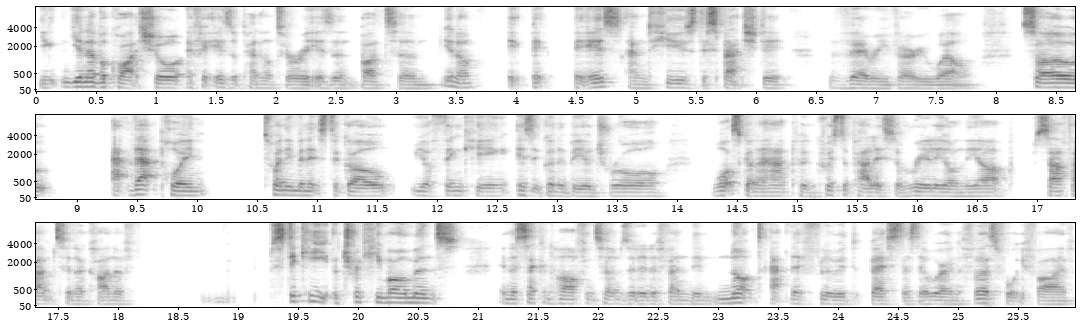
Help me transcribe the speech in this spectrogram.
you, you're never quite sure if it is a penalty or it isn't. But, um, you know, it, it, it is. And Hughes dispatched it very, very well. So at that point, 20 minutes to go, you're thinking, is it going to be a draw? What's going to happen? Crystal Palace are really on the up. Southampton are kind of sticky, tricky moments in the second half in terms of the defending, not at their fluid best as they were in the first 45,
